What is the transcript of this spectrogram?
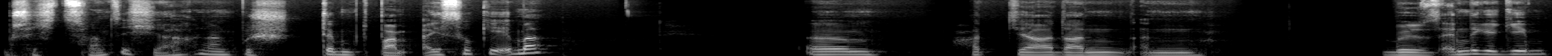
muss ich 20 Jahre lang bestimmt beim Eishockey immer. Ähm, hat ja dann ein böses Ende gegeben.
